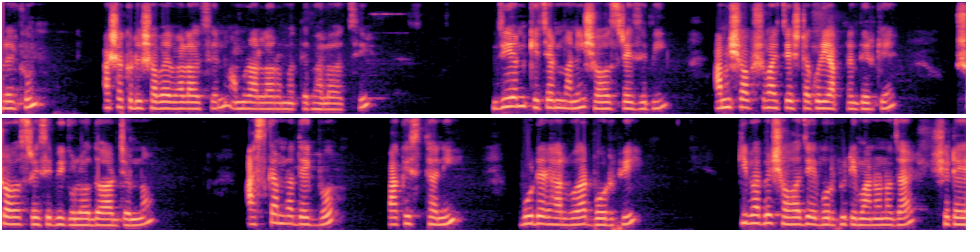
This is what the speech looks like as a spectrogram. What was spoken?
আলাইকুম। আশা করি সবাই ভালো আছেন। আমরা আল্লাহর রহমতে ভালো আছি। জিয়ান কিচেন মানি সহজ রেসিপি আমি সব সময় চেষ্টা করি আপনাদেরকে সহজ রেসিপিগুলো দেওয়ার জন্য। আজকে আমরা দেখব পাকিস্তানি বুটের হালুয়ার বরফি। কীভাবে সহজে এই বরফিটি বানানো যায়, সেটাই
